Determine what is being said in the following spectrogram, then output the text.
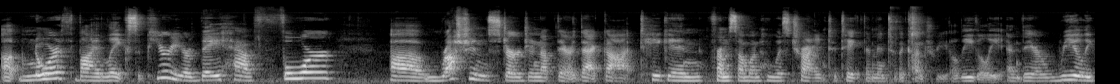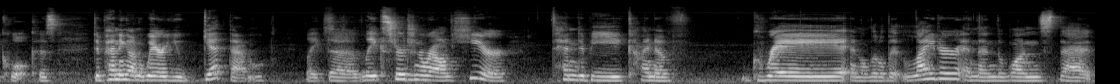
up north by Lake Superior, they have four uh, Russian sturgeon up there that got taken from someone who was trying to take them into the country illegally. And they are really cool because depending on where you get them, like the lake sturgeon around here tend to be kind of gray and a little bit lighter. And then the ones that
